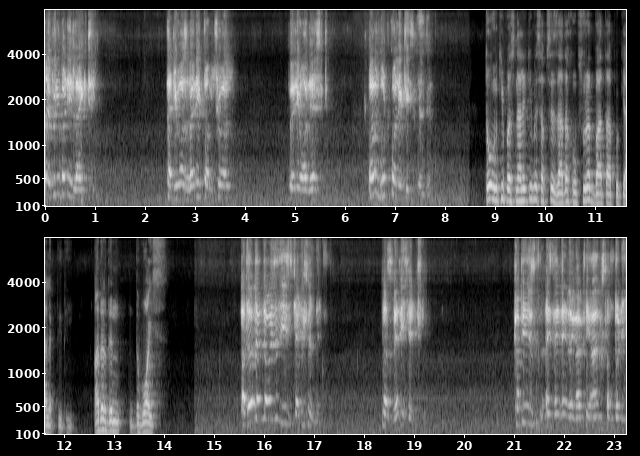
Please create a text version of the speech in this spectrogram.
everybody like and he was very punctual very honest और गुड क्वालिटी मिल तो उनकी पर्सनालिटी में सबसे ज़्यादा खूबसूरत बात आपको क्या लगती थी? Other than the voice other than the voice is gentleness was very gentle कभी ऐसे नहीं लगा कि I am somebody.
